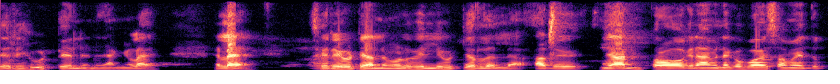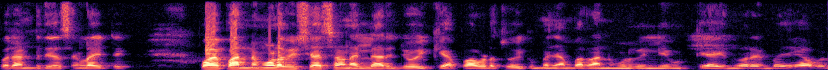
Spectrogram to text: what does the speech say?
ചെറിയ കുട്ടി തന്നെയാണ്. ഞങ്ങളെ അല്ലേ? ചെറിയ കുട്ടി അന്നമോൾ വലിയ കുട്ടിയൊന്നുമല്ല. അത് ഞാൻ പ്രോഗ്രാമിനൊക്കെ പോയ സമയത്ത് ഇപ്പോൾ രണ്ട് ദിവസങ്ങളായിട്ട് പോയപ്പോൾ അന്നമോളെ വിശേഷമാണ് എല്ലാവരും ചോദിക്കുക. അപ്പോൾ അവിടെ ചോദിക്കുമ്പോൾ ഞാൻ പറഞ്ഞു അന്നമോൾ വലിയ കുട്ടിയായി എന്ന് പറയുമ്പോൾ അവൾ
